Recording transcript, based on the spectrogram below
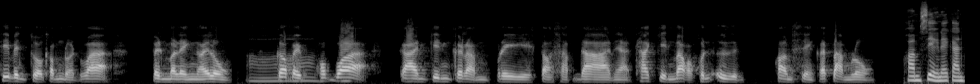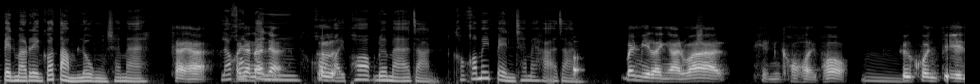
ที่เป็นตัวกำหนดว่าเป็นมะเร็งน้อยลง ก็ไปพบว่า การกินกระหล่ำปลีต่อสัปดาห์เนี่ย ถ้ากินมากกว่าคนอื่น ความเสี่ยงก็ต่ำลง ความเสี่ยงในการเป็นมะเร็งก็ต่ำลงใช่ไหมใช่ฮะแล้วเขาเป็นคอหอยพอกด้วยไหมอาจารย์เขาก็ไม่เป็นใช่ไหมคะอาจารย์ ไม่มีรายงานว่าเห็นคอหอยพอกคือคนจีน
